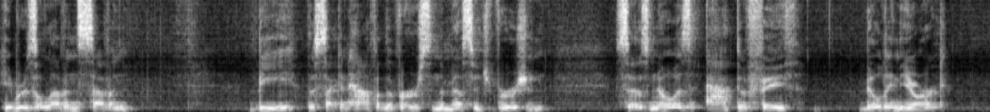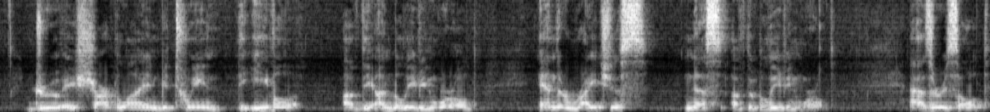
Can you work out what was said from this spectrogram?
Hebrews 11 7 b, the second half of the verse in the message version, says Noah's act of faith, building the ark, drew a sharp line between the evil of the unbelieving world and the righteousness of the believing world. As a result,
